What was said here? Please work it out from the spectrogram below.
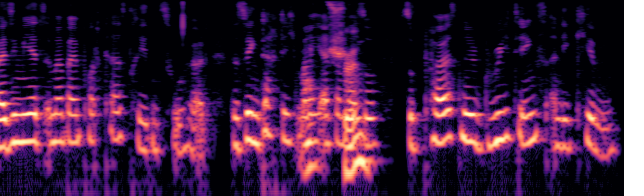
weil sie mir jetzt immer beim Podcast reden zuhört. Deswegen dachte ich, mache oh, ich einfach schön. mal so, so Personal Greetings an die Kim.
